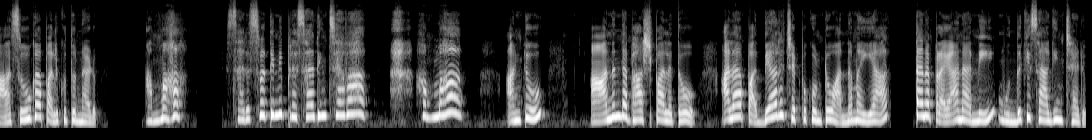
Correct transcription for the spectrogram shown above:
ఆసూగా పలుకుతున్నాడు. అమ్మా సరస్వతిని ప్రసాదించావా? అమ్మా! అంటూ ఆనంద భాష్పాలతో అలా పద్యాలు చెప్పుకుంటూ అన్నమయ్య తన ప్రయాణాన్ని ముందుకి సాగించాడు.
